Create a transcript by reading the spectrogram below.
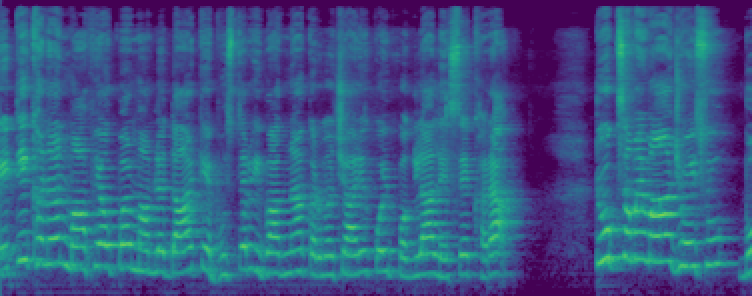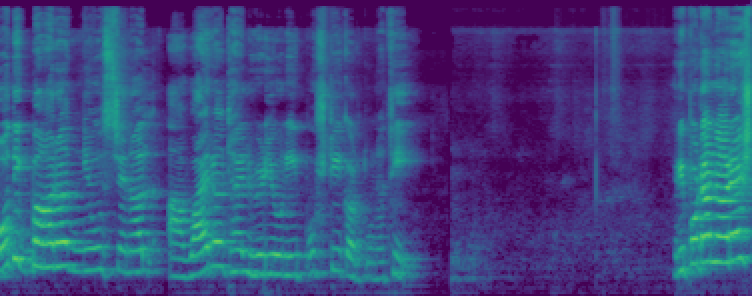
રેતી ખનન માફિયા ઉપર મામલતદાર કે ભૂસ્તર વિભાગના કર્મચારીઓ કોઈ પગલાં લેશે ખરા? ટૂંક સમયમાં જોઈશું બોધિક ભારત ન્યૂઝ ચેનલ. આ વાયરલ થયેલ વિડીયોની પુષ્ટિ કરતું નથી. રિપોર્ટર નરેશ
